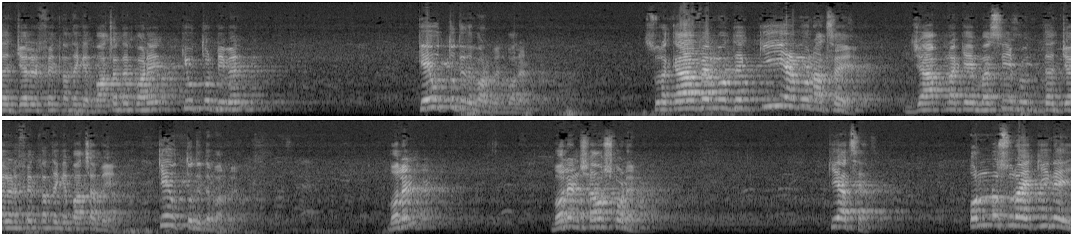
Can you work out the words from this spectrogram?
দাজ্জালের ফেতনা থেকে বাঁচাতে পারে, কি উত্তর দিবেন? কে উত্তর দিতে পারবেন, বলেন? সুরা কাহাফের মধ্যে কি এমন আছে যা আপনাকে দাজ্জালের ফেতনা থেকে বাঁচাবে? কে উত্তর দিতে পারবেন বলেন। বলেন, সাহস করেন। কি আছে? অন্য সুরায় কি নেই?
